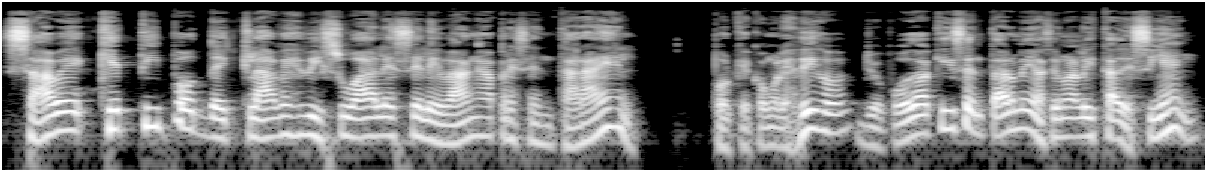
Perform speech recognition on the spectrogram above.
¿Sabe qué tipo de claves visuales se le van a presentar a él? Porque como les digo, yo puedo aquí sentarme y hacer una lista de 100,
